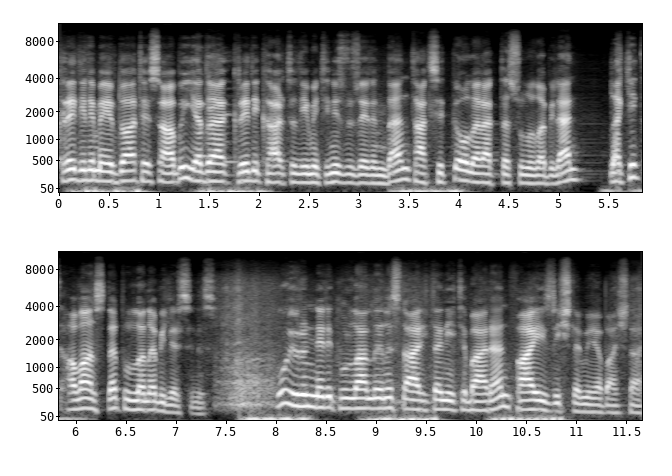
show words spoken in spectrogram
kredili mevduat hesabı ya da kredi kartı limitiniz üzerinden taksitli olarak da sunulabilen nakit avans da kullanabilirsiniz. Bu ürünleri kullandığınız tarihten itibaren faiz işlemeye başlar.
